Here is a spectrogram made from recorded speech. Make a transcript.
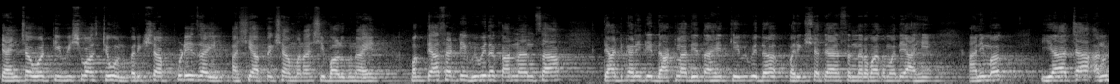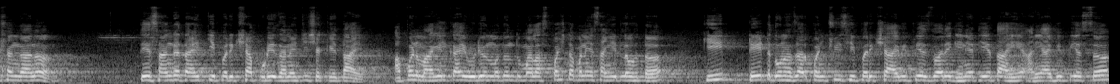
त्यांच्यावरती विश्वास ठेवून परीक्षा पुढे जाईल अशी अपेक्षा मनाशी बाळगून आहेत. मग त्यासाठी विविध कारणांचा त्या ठिकाणी ते दाखला देत आहेत की विविध परीक्षा त्या संदर्भातमध्ये आहे. आणि मग याच्या अनुषंगानं ते सांगत आहेत की परीक्षा पुढे जाण्याची शक्यता आहे. आपण मागील काही व्हिडिओमधून तुम्हाला स्पष्टपणे सांगितलं होतं की टेट दोन हजार पंचवीस ही परीक्षा आय बी पी एसद्वारे घेण्यात येत आहे आणि आय बी पी एसचं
